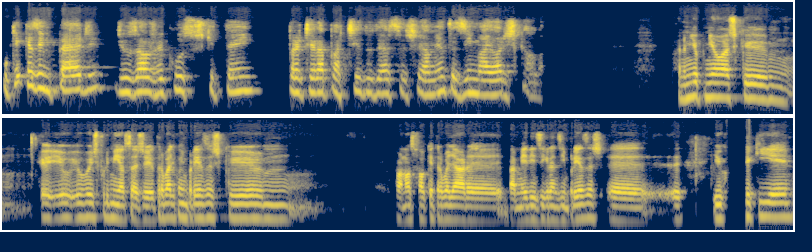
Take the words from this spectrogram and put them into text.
O que, que as impede de usar os recursos que tem para tirar partido dessas ferramentas em maior escala? Na minha opinião, acho que hum, eu, eu, vejo por mim, ou seja, eu trabalho com empresas que hum, o nosso foco é trabalhar uh, para médias e grandes empresas uh, e o que aqui é,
